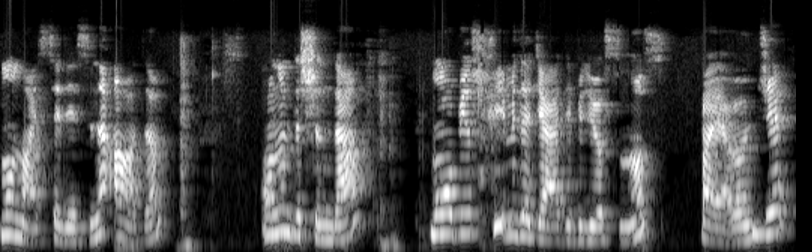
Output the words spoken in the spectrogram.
Moonlight serisini aldım. Onun dışında Mobius filmi de geldi biliyorsunuz. Baya önce.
